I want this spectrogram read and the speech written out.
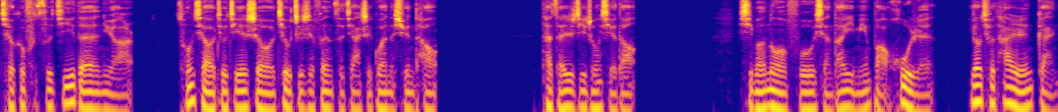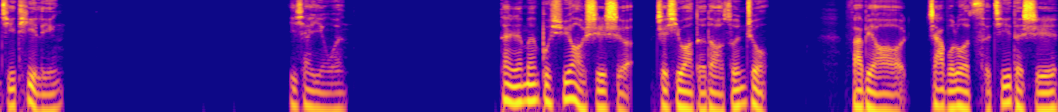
丘科夫斯基的女儿，从小就接受旧知识分子价值观的熏陶。他在日记中写道：“西蒙诺夫想当一名保护人，要求他人感激涕零。”以下引文。但人们不需要施舍。只希望得到尊重。发表扎布洛茨基的诗，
